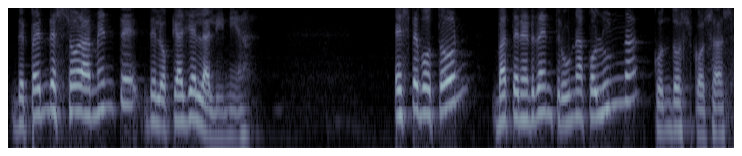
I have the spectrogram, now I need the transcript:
depende solamente de lo que haya en la línea. Este botón va a tener dentro una columna con dos cosas.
